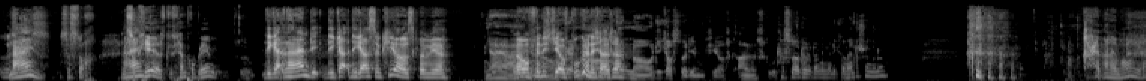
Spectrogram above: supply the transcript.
Also, Nein. Ist, ist das doch. Nein. Ist okay, das ist kein Problem. Also, Die, nein, nein, die, die, die gab's im Kiosk bei mir. Ja, ja. Warum finde ich die auf Google nicht, Alter? Genau, die gab's bei dir im Kiosk. Alles gut. Hast du heute deine Medikamente schon genommen? Halt mal dein Maul, ja?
